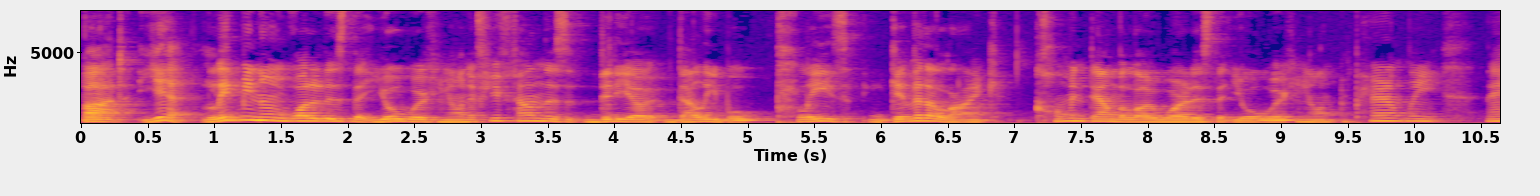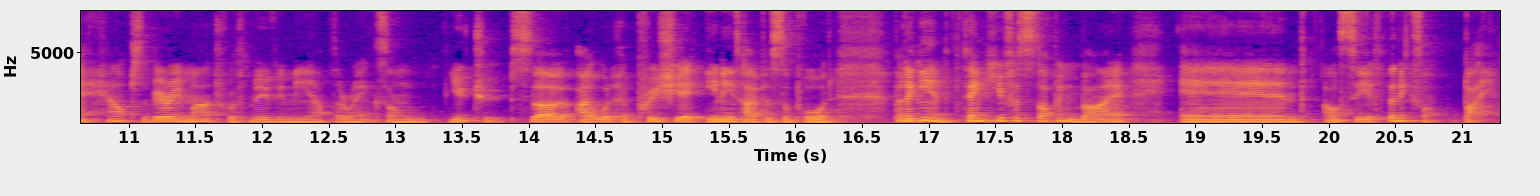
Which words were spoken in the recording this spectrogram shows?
But yeah, let me know what it is that you're working on. If you found this video valuable, please give it a like, comment down below what it is that you're working on. Apparently, that helps very much with moving me up the ranks on YouTube. So I would appreciate any type of support. But again, thank you for stopping by, and I'll see you for the next one. Bye.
